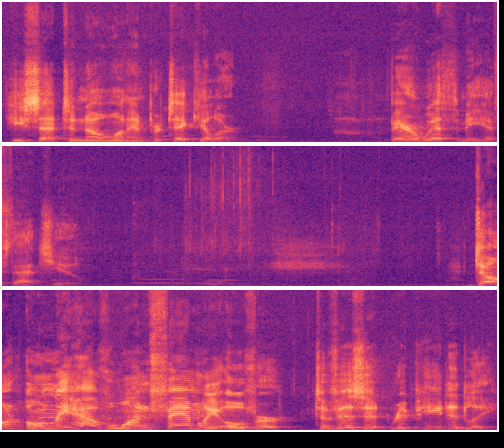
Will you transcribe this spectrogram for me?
he said to no one in particular. Bear with me if that's you. Don't only have one family over to visit repeatedly.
